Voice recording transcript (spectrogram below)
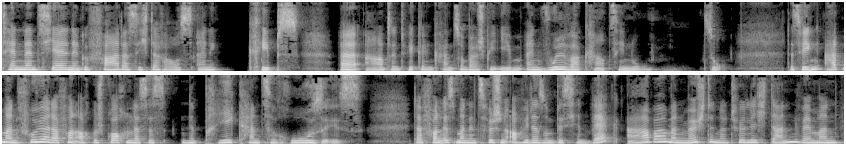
tendenziell eine Gefahr, dass sich daraus eine Krebsart entwickeln kann, zum Beispiel eben ein Vulvakarzinom. So. Deswegen hat man früher davon auch gesprochen, dass es eine Präkanzerose ist. Davon ist man inzwischen auch wieder so ein bisschen weg, aber man möchte natürlich dann, wenn man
